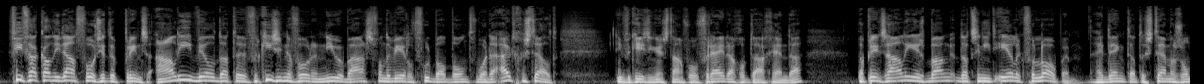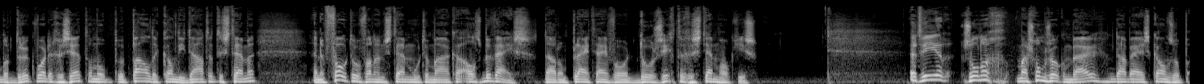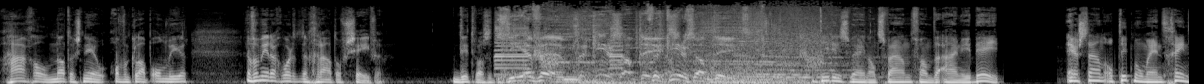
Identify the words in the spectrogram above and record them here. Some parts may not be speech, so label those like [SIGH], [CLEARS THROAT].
FIFA-kandidaat-voorzitter Prins Ali wil dat de verkiezingen voor een nieuwe baas van de Wereldvoetbalbond worden uitgesteld. Die verkiezingen staan voor vrijdag op de agenda. Maar Prins Ali is bang dat ze niet eerlijk verlopen. Hij denkt dat de stemmers onder druk worden gezet om op bepaalde kandidaten te stemmen... en een foto van hun stem moeten maken als bewijs. Daarom pleit hij voor doorzichtige stemhokjes. Het weer zonnig, maar soms ook een bui. Daarbij is kans op hagel, natte sneeuw of een klap onweer. En vanmiddag wordt het een graad of 7. Dit was het ZFM. Verkeersupdate. Verkeersupdate. Dit is Wijnand Zwaan van de ANWB. Er staan op dit moment geen...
